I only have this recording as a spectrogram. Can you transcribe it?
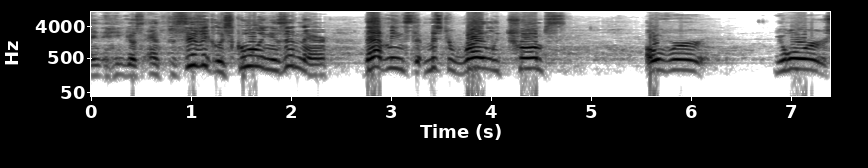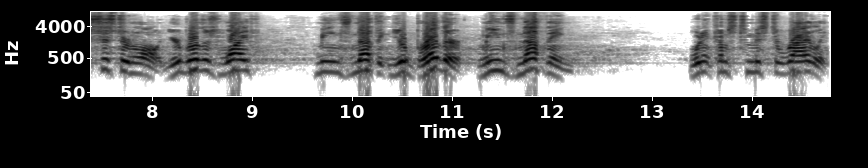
and he goes, and specifically schooling is in there, that means that Mr. Riley trumps over your sister-in-law, your brother's wife means nothing. Your brother means nothing when it comes to Mr. Riley.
